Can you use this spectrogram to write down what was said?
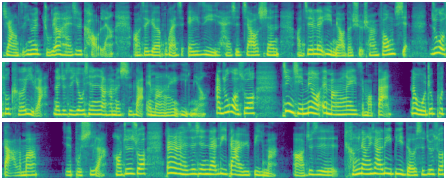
这样子，因为主要还是考量啊，这个不管是 A Z 还是胶生啊这类疫苗的血栓风险。如果说可以啦，那就是优先让他们施打 mRNA 疫苗。那如果说近期没有 mRNA 怎么办？那我就不打了吗？其实不是啦，好，就是说，当然还是现在利大于弊嘛，啊，就是衡量一下利弊得失。就是说，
